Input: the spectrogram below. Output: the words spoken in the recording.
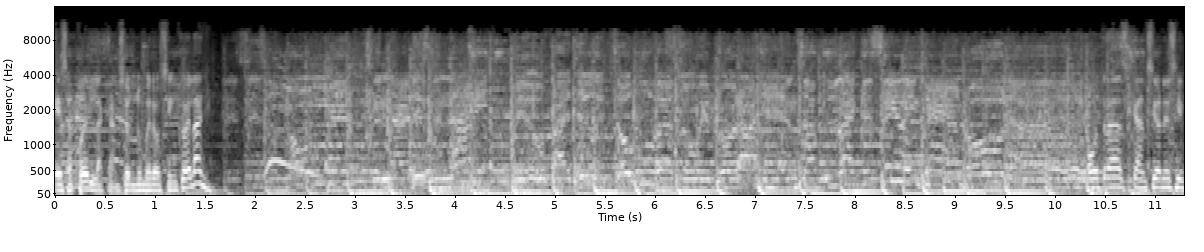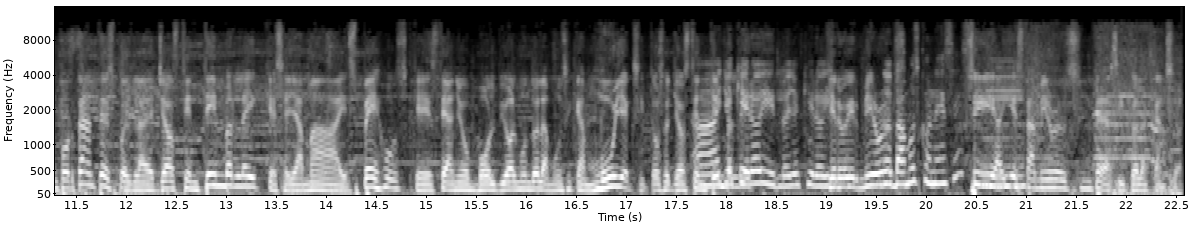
Esa fue la canción número 5 del año. Otras canciones importantes, pues la de Justin Timberlake, que se llama Espejos, que este año volvió al mundo de la música muy exitoso Justin Ah, Timberlake. yo quiero oírlo, yo quiero oírlo. ¿Quiero oír Mirrors? ¿Nos vamos con ese? Sí, ahí está Mirrors, un pedacito de la canción.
